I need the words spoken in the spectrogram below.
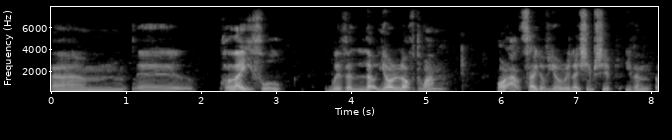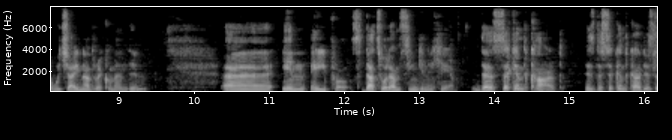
um, uh, playful with lo your loved one or outside of your relationship even which i not recommending uh, in april. So that's what i'm seeing in here. The second card is the second card is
